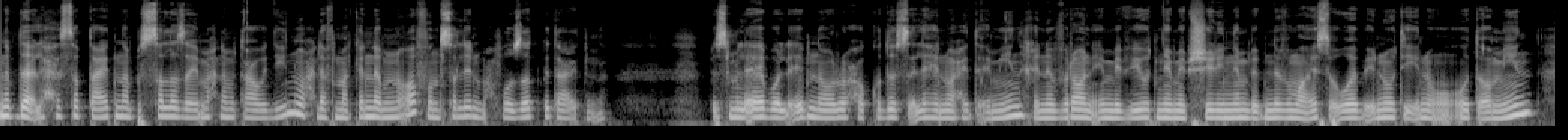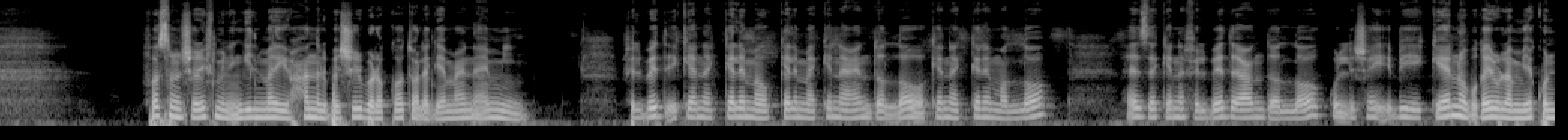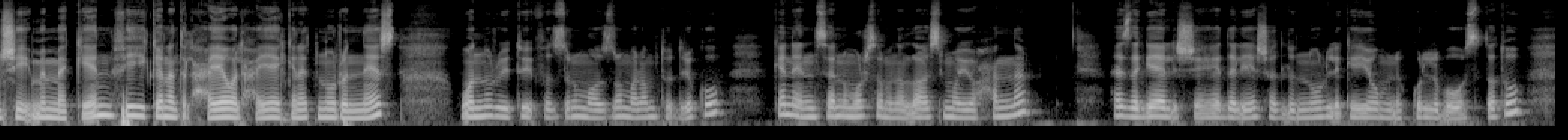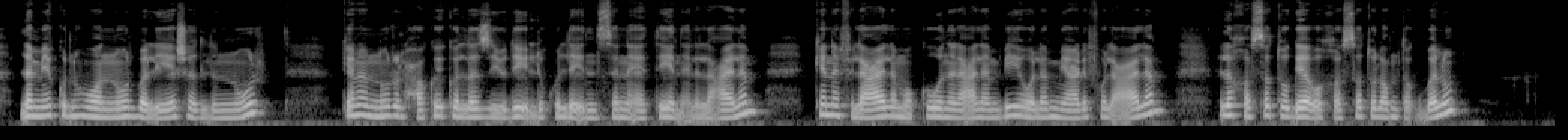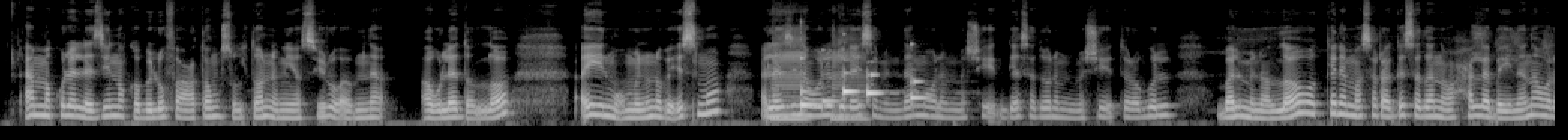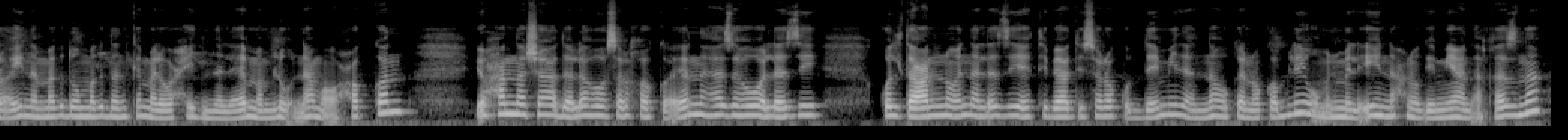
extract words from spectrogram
نبدأ الحصة بتاعتنا بالصلاة زي ما إحنا متعودين وإحنا في مكاننا بنقف ونصلي المحفوظات بتاعتنا. بسم الآب والابن والروح القدس إله واحد آمين. خنفران إم فيوت نم بشيري نم ببنف ما إس أواب إنوتي انو أوت آمين. فصل شريف من إنجيل ماري يوحنا البشير بركاته على جميعنا آمين. في البدء كان الكلمة والكلمة كان عند الله وكان الكلمة الله. هذا كان في البدء عند الله كل شيء به كان وبغيره لم يكن شيء مما كان. فيه كانت الحياة والحياة كانت نور الناس والنور يضيء في الظلم والظلمة. لم تدركه. كان إنسان مرسل من الله اسمه يوحنا. هذا جاء للشهادة ليشهد للنور لكي يؤمن الكل بواسطته. لم يكن هو النور بل يشهد للنور. كان النور الحقيقي الذي يضيء لكل إنسان آتيا إلى العالم. كان في العالم وكون العالم به ولم يعرفه العالم. إلى خاصته جاء وخاصته لم تقبله. أما كل الذين قبلوه فأعطاهم سلطان أن يصيروا أبناء أولاد الله أي المؤمنون باسمه الذين ولدوا ليس من دم ولا من مشيئة جسد ولا من مشيئة رجل بل من الله. والكلمة صار جسدا وحل بيننا ورأينا مجده مجدا كما الوحيد من الآب مملوء نعمة وحقا يوحنا شهد له وصرخ قائلا هذا هو الذي قلت عنه إن الذي يأتي بعدي سار قدامي لأنه كان قبلي ومن ملئه نحن جميعا أخذنا.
